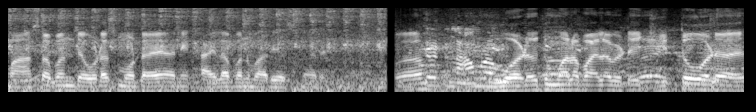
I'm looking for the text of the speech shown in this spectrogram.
मासा पण तेवढाच मोठा आहे आणि खायला पण भारी असणार आहे. वडं तुम्हाला पाहायला भेटेल. जिथं वडं आहे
